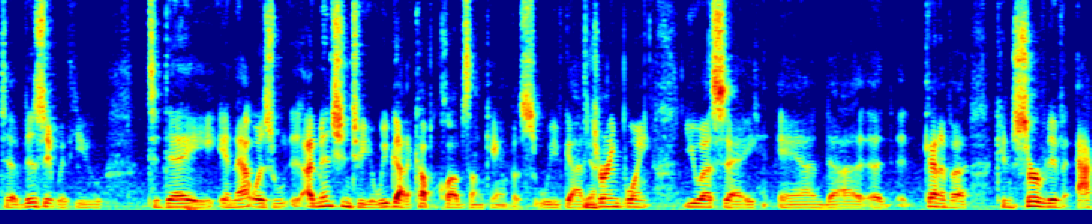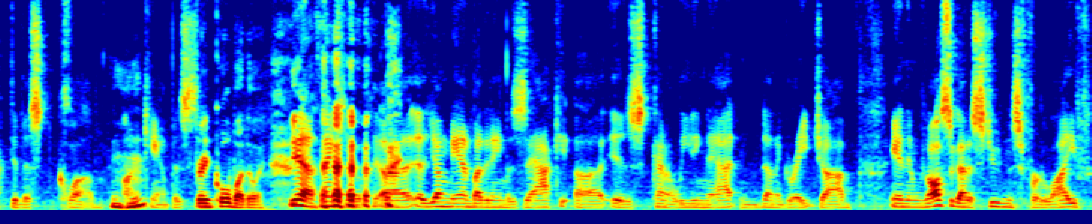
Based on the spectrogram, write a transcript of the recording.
to visit with you today, and that was I mentioned to you we've got a couple clubs on campus. We've got Yeah. Turning Point USA and uh, a, a, kind of a conservative activist club on campus. Mm-hmm. Very cool, by the way. Yeah, thank you. uh, a young man by the name of Zach uh, is kind of leading that and done a great job. And then we've also got a Students for Life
